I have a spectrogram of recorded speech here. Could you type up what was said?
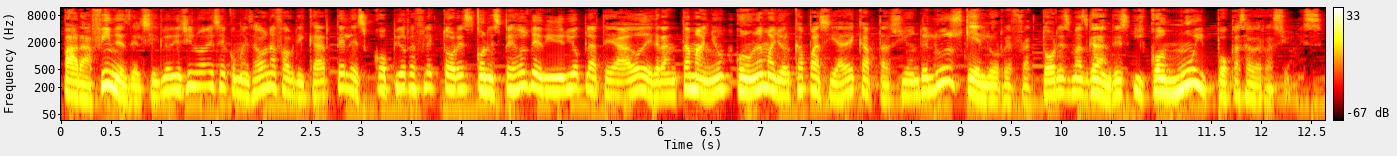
Para fines del siglo XIX se comenzaron a fabricar telescopios reflectores con espejos de vidrio plateado de gran tamaño con una mayor capacidad de captación de luz que los refractores más grandes y con muy pocas aberraciones.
